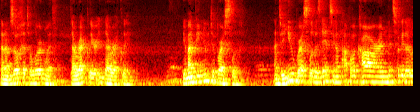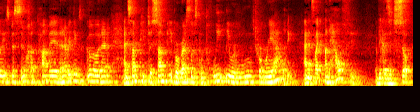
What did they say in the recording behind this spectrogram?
that I'm Zocha to learn with, directly or indirectly. You might be new to Breslov. And to you, Breslov is dancing on top of a car, and mitzvah gedolim is besimcha tamid, and everything's good. And, and some to some people, Breslov is completely removed from reality, and it's like unhealthy because it's so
